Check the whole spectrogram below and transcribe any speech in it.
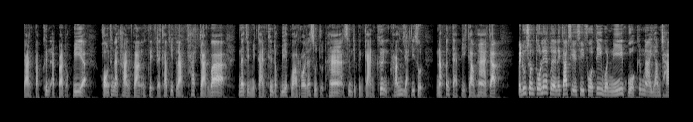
การปรับขึ้นอัตราดอกเบี้ย ของธนาคารกลางอังกฤษนะครับที่ตลาดคาดการว่าน่าจะมีการขึ้นดอกเบี้ยกว่าร้อยละ0.5 ซึ่งจะเป็นการขึ้นครั้งใหญ่ที่สุด นับตั้งแต่ปี 95 ครับไปดูเชิงตัวเลขเลยนะครับ CAC 40 วันนี้บวกขึ้นมายามเช้า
